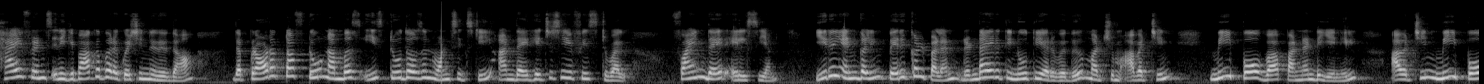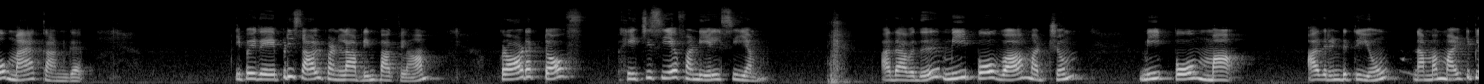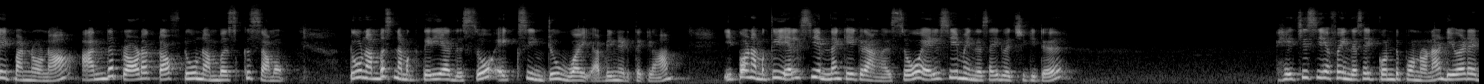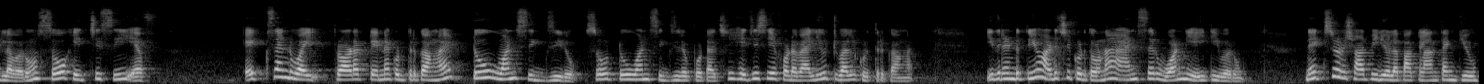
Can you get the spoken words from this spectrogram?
Hi friends இன்றைக்கி பார்க்க போகிற கொஷின் இதுதான். The product of two numbers is two thousand one sixty and the HCF is twelve find the LCM இரு எண்களின் பெருக்கல் பலன் ரெண்டாயிரத்தி நூற்றி அறுபது மற்றும் அவற்றின் மீ போ வ பன்னெண்டு எனில் அவற்றின் மீ போ மே காண்க. இப்போ இதை எப்படி சால்வ் பண்ணலாம் அப்படின்னு பார்க்கலாம். Product of HCF and LCM அதாவது மீ போ வா மற்றும் மீ போ மா. அது ரெண்டுத்தையும் நம்ம மல்டிப்ளை பண்ணோன்னா அந்த ப்ராடக்ட் ஆஃப் டூ நம்பர்ஸ்க்கு சமம். டூ நம்பர்ஸ் நமக்கு தெரியாது. ஸோ எக்ஸ் இன்ட்டு ஒய் அப்படின்னு எடுத்துக்கலாம். இப்போ நமக்கு எல்சிஎம் தான் கேட்குறாங்க ஸோ எல்சிஎம் இந்த சைடு வச்சுக்கிட்டு ஹெச்சிசிஎஃப்ஐ இந்த சைட் கொண்டு போனோன்னா டிவைடடில் வரும். So HCF X and Y product என்ன கொடுத்துருக்காங்க? Two one six zero so two one six zero போட்டாச்சு. ஹெச்சிசிஎஃபோட வேல்யூ டுவெல் கொடுத்துருக்காங்க. இது ரெண்டுத்தையும் அடித்து கொடுத்தோன்னா ஆன்சர் ஒன் எயிட்டி வரும். நெக்ஸ்ட் ஒரு ஷார்ட் வீடியோவில் பார்க்கலாம். Thank you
